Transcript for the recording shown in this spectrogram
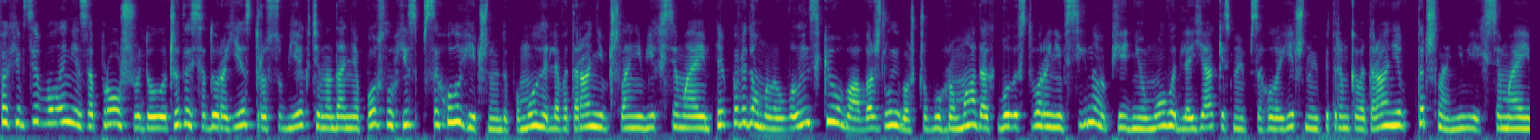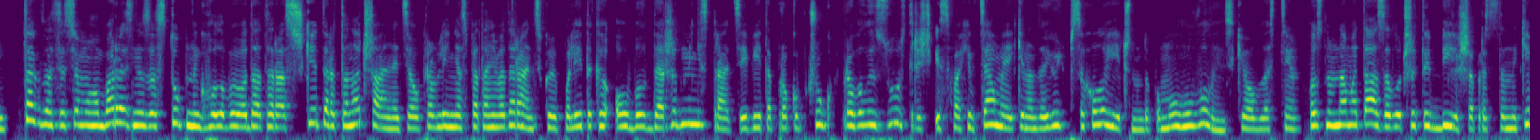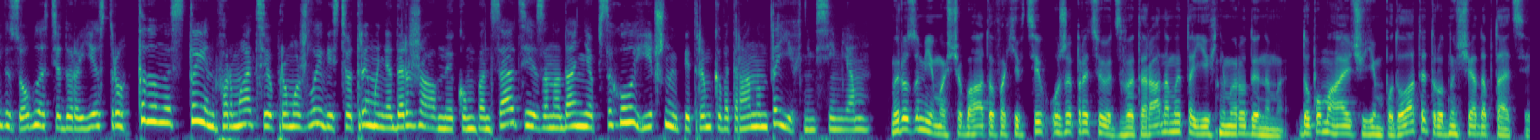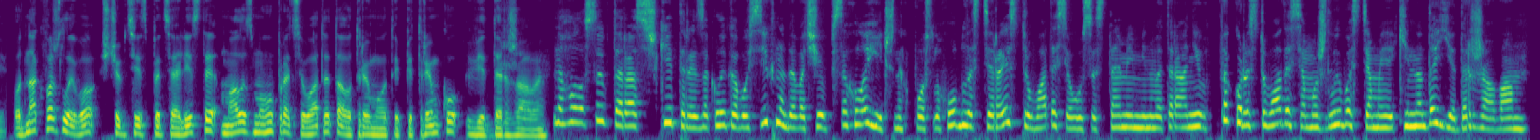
Фахівці Волині запрошують долучитися до реєстру суб'єктів надання послуг із психологічної допомоги для ветеранів, членів їх сімей. Як повідомили у Волинській ОВА, важливо, щоб у громадах були створені всі необхідні умови для якісної психологічної підтримки ветеранів та членів їх сімей. Так, 27 березня заступник голови ОДА Тарас Шкітер та начальниця управління з питань ветеранської політики облдержадміністрації Віта Прокопчук провели зустріч із фахівцями, які надають психологічну допомогу у Волинській області. Основна мета залучити більше представників із області до реєстру та донести інформацію про можливість отримання державної компенсації за надання психологічної підтримки ветеранам та їхнім сім'ям. Ми розуміємо, що багато фахівців уже працюють з ветеранами та їхніми родинами, допомагаючи їм подолати труднощі адаптації. Однак важливо, щоб ці спеціалісти мали змогу працювати та отримувати підтримку від держави. Наголосив Тарас Шкітер і закликав усіх надавачів психологічних послуг області реєструватися у системі мінветеранів та користуватися можливостями, які надає держава.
